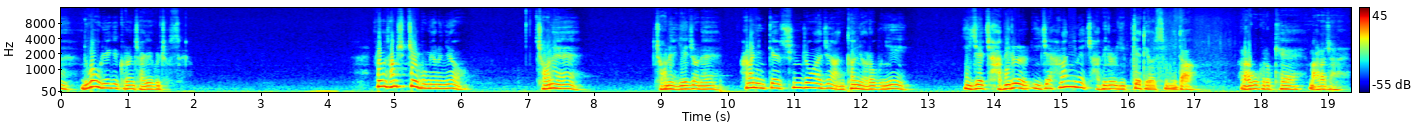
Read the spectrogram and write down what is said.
네, 누가 우리에게 그런 자격을 줬어요? 여러분, 30절 보면은요, 전에, 전에, 예전에 하나님께 순종하지 않던 여러분이 이제 자비를, 이제 하나님의 자비를 입게 되었습니다. 라고 그렇게 말하잖아요.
